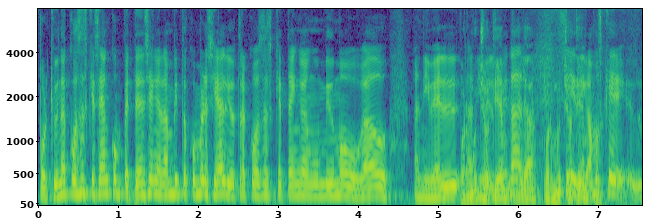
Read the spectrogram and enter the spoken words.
porque una cosa es que sean competencia en el ámbito comercial y otra cosa es que tengan un mismo abogado a nivel Por mucho tiempo, ya, por mucho sí, digamos que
